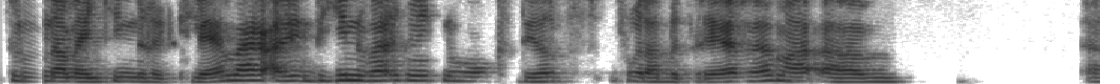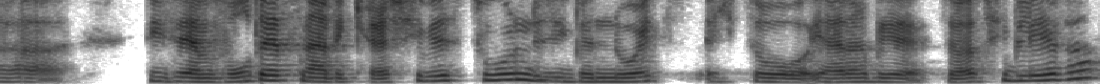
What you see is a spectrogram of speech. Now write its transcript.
toen mijn kinderen klein waren, in het begin werkte ik nog ook deels voor dat bedrijf, hè, maar um, uh, die zijn voltijds naar de crash geweest toen. Dus ik ben nooit echt zo ja, daarbij thuis gebleven.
